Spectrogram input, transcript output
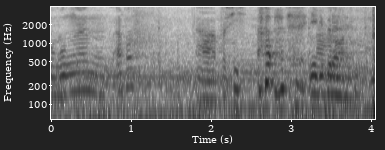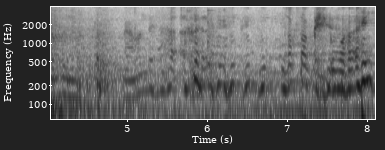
Hubungan apa? apa sih ya gitu dah nah teh Sa? Sok sok. Kumai.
